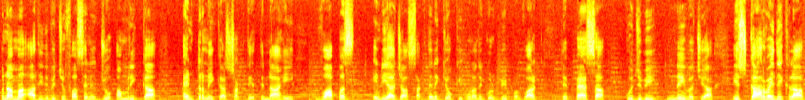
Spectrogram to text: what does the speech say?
Panama ਆਦਿ ਦੇ ਵਿੱਚ ਫਸੇ ਨੇ ਜੋ ਅਮਰੀਕਾ ਐਂਟਰ ਨਹੀਂ ਕਰ ਸਕਦੇ ਤੇ ਨਾ ਹੀ ਵਾਪਸ ਇੰਡੀਆ ਜਾ ਸਕਦੇ ਨੇ ਕਿਉਂਕਿ ਉਹਨਾਂ ਦੇ ਕੋਲ ਪੇਪਰ ਵਰਕ ਤੇ ਪੈਸਾ ਕੁਝ ਵੀ ਨਹੀਂ ਬਚਿਆ। ਇਸ ਕਾਰਵਾਈ ਦੇ ਖਿਲਾਫ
